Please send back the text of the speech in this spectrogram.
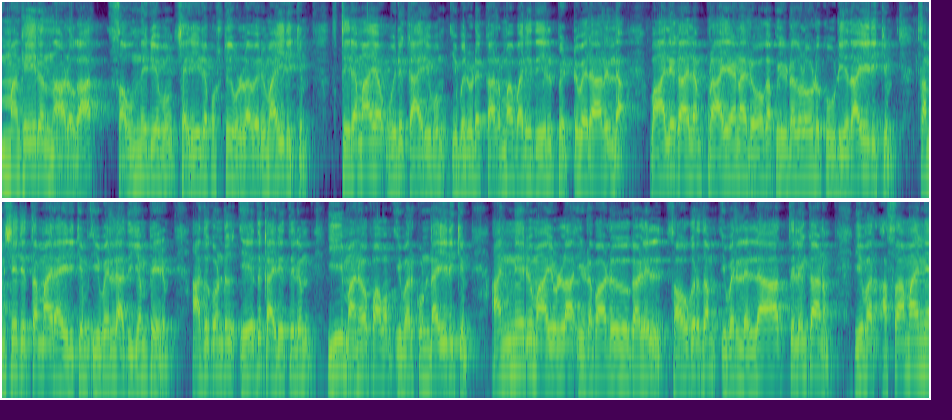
മകയിരം നാളുകാർ സൗന്ദര്യവും ശരീരപുഷ്ടിയുള്ളവരുമായിരിക്കും. സ്ഥിരമായ ഒരു കാര്യവും ഇവരുടെ കർമ്മപരിധിയിൽ പെട്ടുവരാറില്ല. ബാല്യകാലം പ്രായണ രോഗപീഠകളോട് കൂടിയതായിരിക്കും. സംശയചിത്തന്മാരായിരിക്കും ഇവരിൽ അധികം പേരും. അതുകൊണ്ട് ഏത് കാര്യത്തിലും ഈ മനോഭാവം ഇവർക്കുണ്ടായിരിക്കും. അന്യരുമായുള്ള ഇടപാടുകളിൽ സൗഹൃദം ഇവരിൽ എല്ലാത്തിലും കാണും. ഇവർ അസാമാന്യ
